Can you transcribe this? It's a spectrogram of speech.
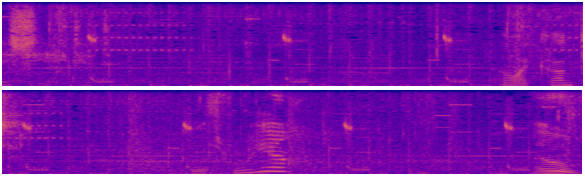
Initiated. Oh, I can't go through here? Oh.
